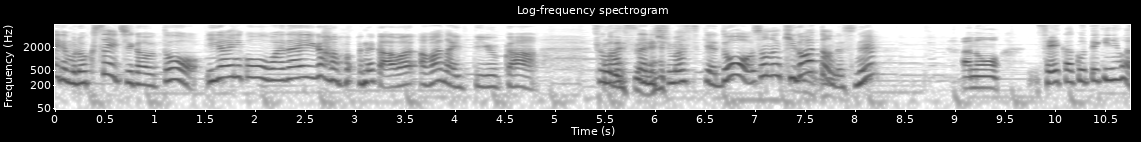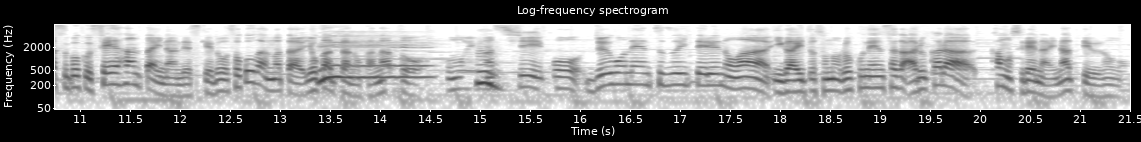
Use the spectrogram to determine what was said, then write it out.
弟でも6歳違うと意外にこう話題が なんか合わ合わないっていうかとかあったりしますけどそんな気があったんですね。あの性格的にはすごく正反対なんですけどそこがまた良かったのかなと思いますし、うん、こう15年続いているのは意外とその6年差があるからかもしれないなっていうのも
